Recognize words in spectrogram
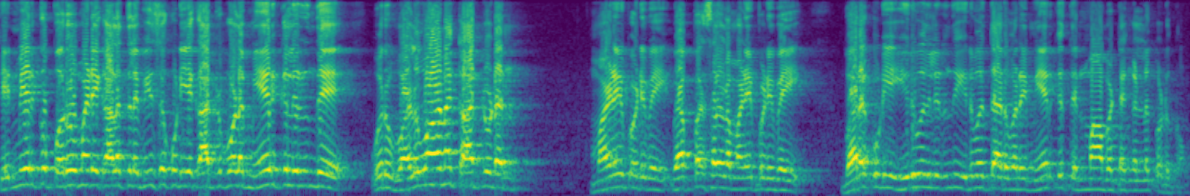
தென்மேற்கு பருவமழை காலத்தில் வீசக்கூடிய காற்று போல மேற்கிலிருந்து ஒரு வலுவான காற்றுடன் மழைப்பொழிவை வெப்பசலன மழைப்பொழிவை வரக்கூடிய இருபதிலிருந்து இருபத்தாறு வரை மேற்கு தென் மாவட்டங்களில் கொடுக்கும்.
